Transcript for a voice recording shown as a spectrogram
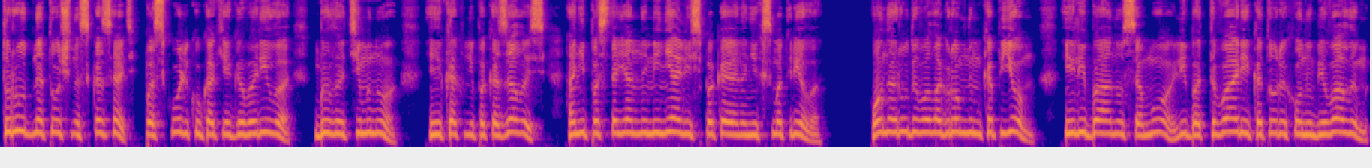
Трудно точно сказать, поскольку, как я говорила, было темно, и, как мне показалось, они постоянно менялись, пока я на них смотрела. Он орудовал огромным копьем, и либо оно само, либо твари, которых он убивал им,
